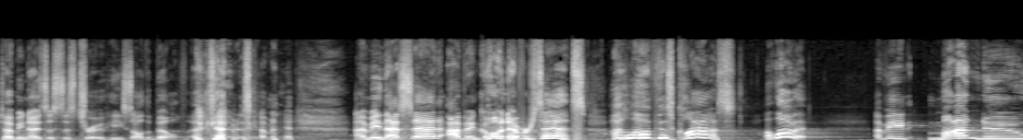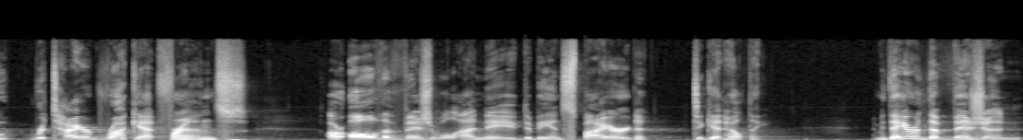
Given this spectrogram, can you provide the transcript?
Toby knows this is true. He saw the bill. Coming in. I mean, that said, I've been going ever since. I love this class. I love it. I mean, my new retired Rockette friends are all the visual I need to be inspired to get healthy. I mean, they are the vision,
